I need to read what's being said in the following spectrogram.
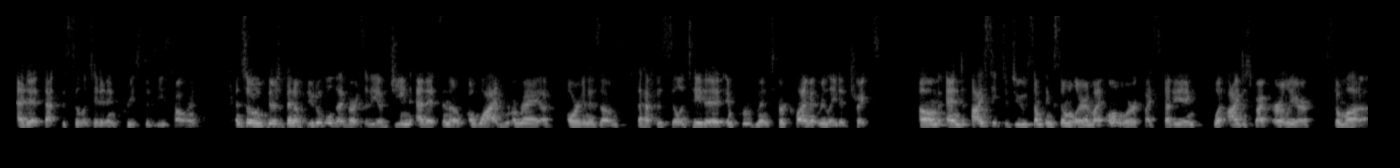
edit that facilitated increased disease tolerance. And so there's been a beautiful diversity of gene edits and a, a wide array of organisms that have facilitated improvements for climate related traits. Um, and I seek to do something similar in my own work by studying what I described earlier, stomata.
